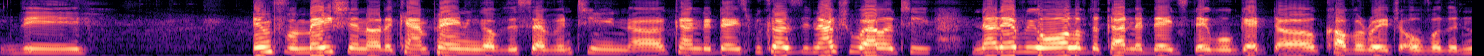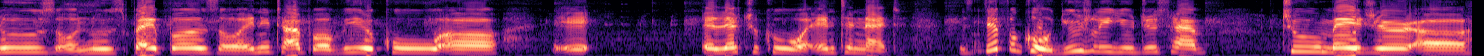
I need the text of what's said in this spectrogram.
the information or the campaigning of the 17 uh, candidates because in actuality not every all of the candidates they will get uh, coverage over the news or newspapers or any type of vehicle uh, e electrical or internet. It's difficult. Usually you just have two major uh,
